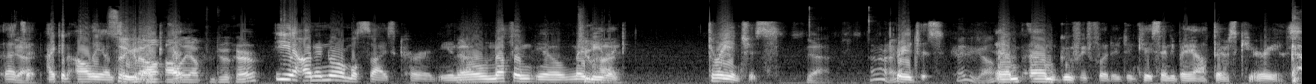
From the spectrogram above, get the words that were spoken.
That's Yeah. it. I can ollie onto So you can like, ollie uh, up into a curb. Yeah, on a normal size curb. You know, nothing. You know, maybe like three inches. Yeah. All right. There you go. And I'm, I'm goofy footed in case anybody out there is curious.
